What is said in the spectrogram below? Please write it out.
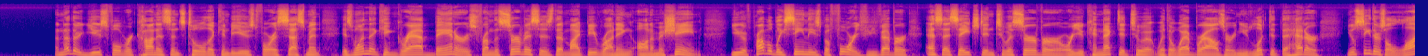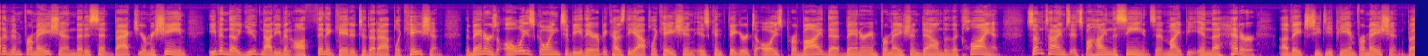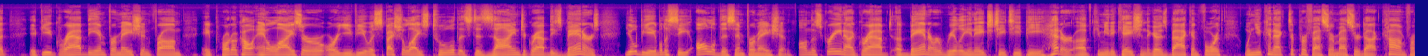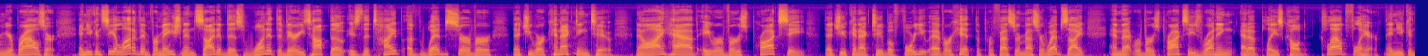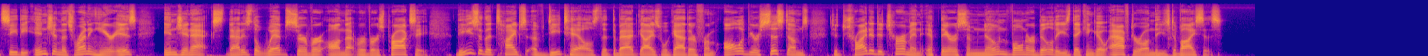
Another useful reconnaissance tool that can be used for assessment is one that can grab banners from the services that might be running on a machine. You have probably seen these before if you've ever SSH'd into a server or you connected to it with a web browser and you looked at the header you'll see there's a lot of information that is sent back to your machine, even though you've not even authenticated to that application. The banner is always going to be there because the application is configured to always provide that banner information down to the client. Sometimes it's behind the scenes, it might be in the header of HTTP information. But if you grab the information from a protocol analyzer or you view a specialized tool that's designed to grab these banners, you'll be able to see all of this information. On the screen, I've grabbed a banner, really an HTTP header of communication that goes back and forth when you connect to professormesser.com from your browser. And you can see a lot of information inside of this. One at the very top, though, is the type of web server that you are connecting to. Now, I have a reverse proxy that you connect to before you ever hit the Professor Messer website. And that reverse proxy is running at a place called Cloudflare. And you can see the engine that's running here is Nginx. That is the web server on that reverse proxy. These are the types of details that the bad guys will gather from all of your systems to try to determine if there are some known vulnerabilities they can go after on these devices.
